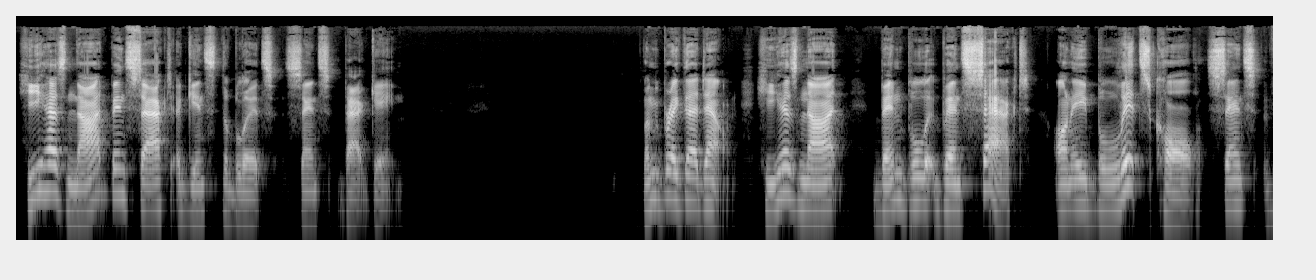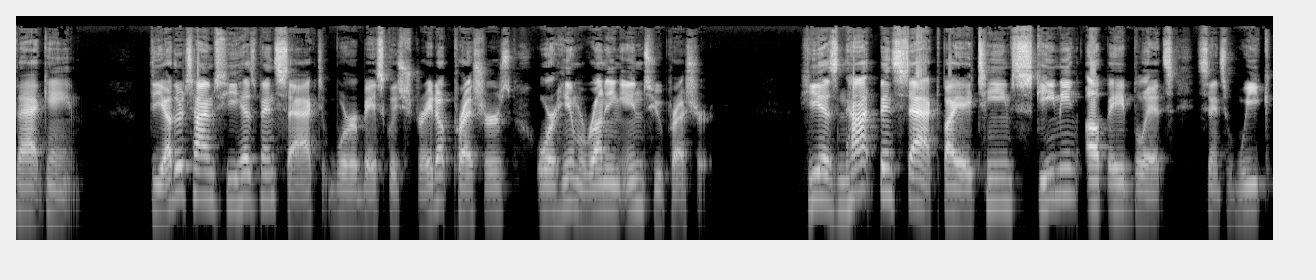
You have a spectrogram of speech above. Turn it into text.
he has not been sacked against the Blitz since that game. Let me break that down. He has not been been sacked on a blitz call since that game. The other times he has been sacked were basically straight up pressures or him running into pressure. He has not been sacked by a team scheming up a blitz since week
